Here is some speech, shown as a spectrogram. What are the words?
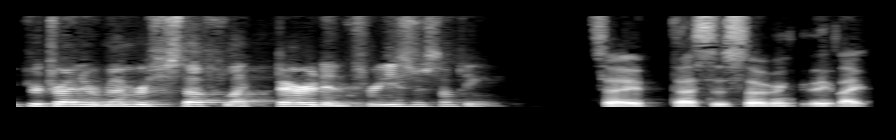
If you're trying to remember stuff like pair it in threes or something. so that's just something that, like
